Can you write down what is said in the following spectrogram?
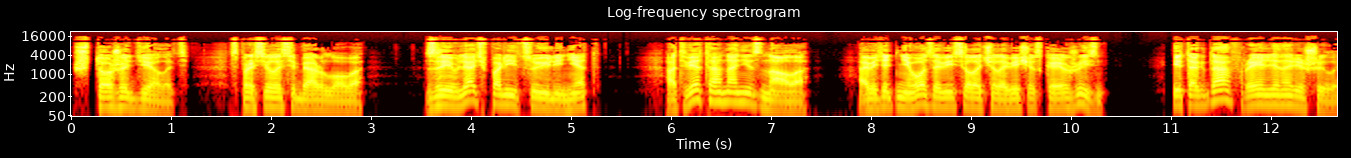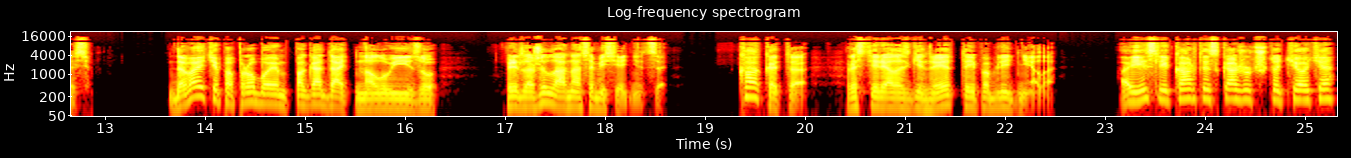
«Что же делать?» — спросила себя Орлова. «Заявлять в полицию или нет?» Ответа она не знала, а ведь от него зависела человеческая жизнь. И тогда Фрейлина решилась. «Давайте попробуем погадать на Луизу», — предложила она собеседнице. «Как это?» — растерялась Генретта и побледнела. «А если карты скажут, что тетя...»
